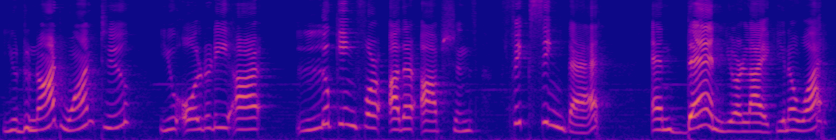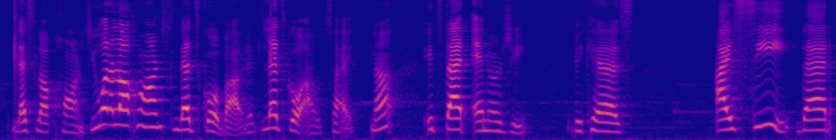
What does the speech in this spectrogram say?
You do not want to. You already are looking for other options, fixing that, and then you're like, you know what? Let's lock horns. You want to lock horns? Let's go about it. Let's go outside. No? It's that energy because I see that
